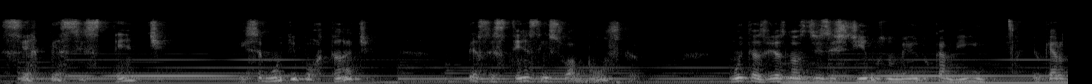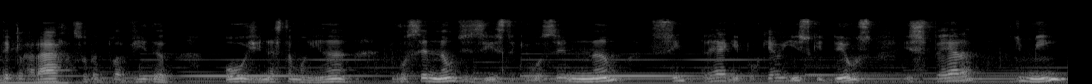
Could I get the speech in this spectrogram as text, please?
ser persistente. Isso é muito importante. Persistência em sua busca. Muitas vezes nós desistimos no meio do caminho. Eu quero declarar sobre a tua vida hoje, nesta manhã, que você não desista, que você não se entregue, porque é isso que Deus espera de mim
